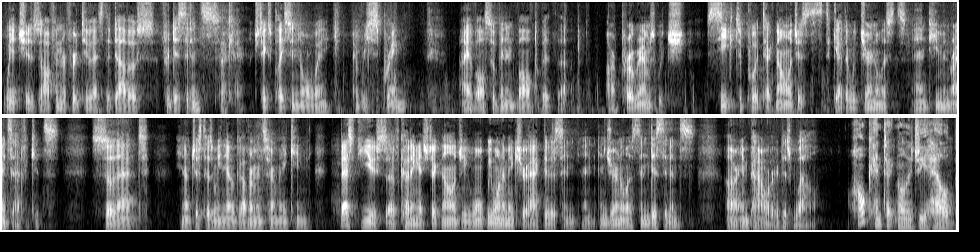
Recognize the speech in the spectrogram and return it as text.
which is often referred to as the Davos for Dissidents, okay. which takes place in Norway every spring. I have also been involved with uh, our programs, which seek to put technologists together with journalists and human rights advocates so that, you know, just as we know governments are making best use of cutting edge technology, we want to make sure activists and, and, and journalists and dissidents are empowered as well. How can technology help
